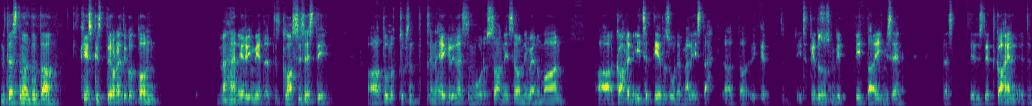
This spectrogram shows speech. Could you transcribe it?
No tästä noin tuota, keskisteoreetikot on vähän eri mieltä. Että klassisesti uh, tunnustuksen sen hegeliläisessä muodossaan, niin se on nimenomaan uh, kahden itsetietoisuuden välistä. Eli itsetietoisuus viittaa ihmiseen tässä tietysti, että, kahden, että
